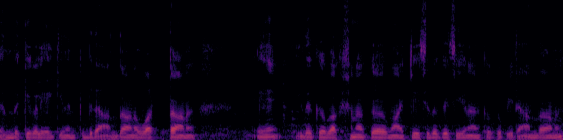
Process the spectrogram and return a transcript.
എന്തൊക്കെ കളിയാക്കി എനിക്ക് ഭ്രാന്താണ് വട്ടാണ്. ഇതൊക്കെ ഭക്ഷണമൊക്കെ മാറ്റി വെച്ച് ഇതൊക്കെ ചെയ്യണ എനിക്കൊക്കെ ഭ്രാന്താണ്.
